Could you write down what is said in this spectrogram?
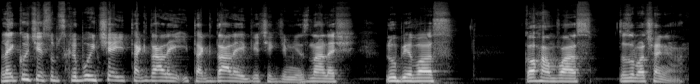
Lajkujcie, subskrybujcie i tak dalej, i tak dalej. Wiecie, gdzie mnie znaleźć. Lubię was. Kocham was. Do zobaczenia.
